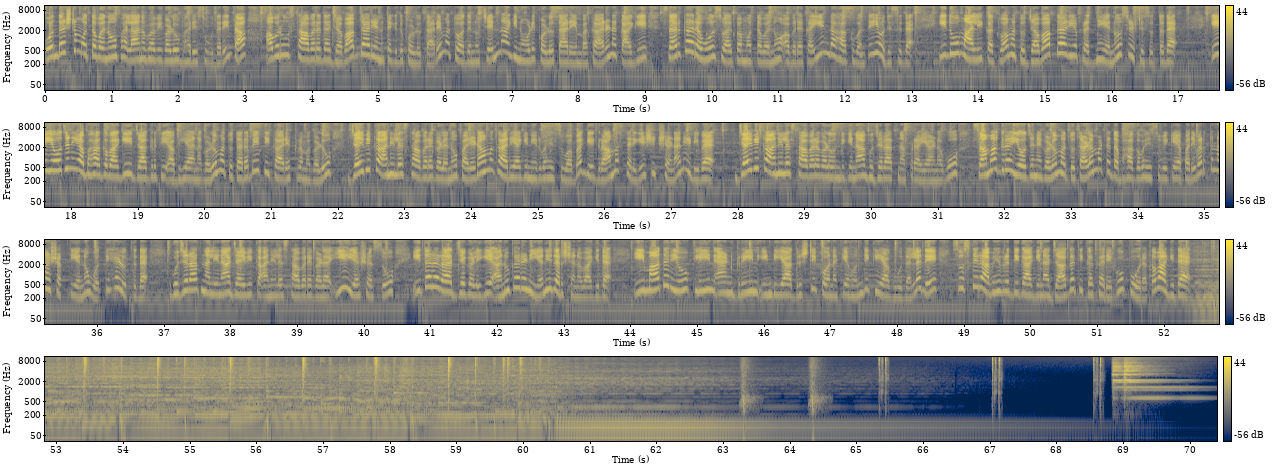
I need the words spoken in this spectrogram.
ಒಂದಷ್ಟು ಮೊತ್ತವನ್ನು ಫಲಾನುಭವಿಗಳು ಭರಿಸುವುದರಿಂದ ಅವರು ಸ್ಥಾವರದ ಜವಾಬ್ದಾರಿಯನ್ನು ತೆಗೆದುಕೊಳ್ಳುತ್ತಾರೆ ಮತ್ತು ಅದನ್ನು ಚೆನ್ನಾಗಿ ನೋಡಿಕೊಳ್ಳುತ್ತಾರೆ ಎಂಬ ಕಾರಣಕ್ಕಾಗಿ ಸರ್ಕಾರವು ಸ್ವಲ್ಪ ಮೊತ್ತವನ್ನು ಅವರ ಕೈಯಿಂದ ಹಾಕುವಂತೆ ಯೋಜಿಸಿದೆ. ಇದು ಮಾಲೀಕತ್ವ ಮತ್ತು ಜವಾಬ್ದಾರಿಯ ಪ್ರಜ್ಞೆಯನ್ನು ಸೃಷ್ಟಿಸುತ್ತದೆ. ಈ ಯೋಜನೆಯ ಭಾಗವಾಗಿ ಜಾಗೃತಿ ಅಭಿಯಾನಗಳು ಮತ್ತು ತರಬೇತಿ ಕಾರ್ಯಕ್ರಮಗಳು ಜೈವಿಕ ಅನಿಲ ಸ್ಥಾವರಗಳನ್ನು ಪರಿಣಾಮಕಾರಿಯಾಗಿ ನಿರ್ವಹಿಸುವ ಬಗ್ಗೆ ಗ್ರಾಮಸ್ಥರಿಗೆ ಶಿಕ್ಷಣ ನೀಡಿವೆ. ಜೈವಿಕ ಅನಿಲ ಸ್ಥಾವರಗಳೊಂದಿಗಿನ ಗುಜರಾತ್ನ ಪ್ರಯಾಣವು ಸಮಗ್ರ ಯೋಜನೆಗಳು ಮತ್ತು ತಳಮಟ್ಟದ ಭಾಗವಹಿಸುವಿಕೆಯ ಪರಿವರ್ತನಾ ಶಕ್ತಿಯನ್ನು ಒತ್ತಿ ಹೇಳುತ್ತದೆ. ಗುಜರಾತ್ನಲ್ಲಿನ ಜೈವಿಕ ಅನಿಲ ಸ್ಥಾವರಗಳ ಈ ಯಶಸ್ಸು ಇತರ ರಾಜ್ಯಗಳಿಗೆ ಅನುಕರಣೀಯ ನಿದರ್ಶನವಾಗಿದೆ. ಈ ಮಾದರಿಯು ಕ್ಲೀನ್ ಆ್ಯಂಡ್ ಗ್ರೀನ್ ಇಂಡಿಯಾ ದೃಷ್ಟಿಕೋನಕ್ಕೆ ಹೊಂದಿಕೆಯಾಗುವುದಲ್ಲದೆ ಸುಸ್ಥಿರ ಅಭಿವೃದ್ಧಿಗಾಗಿನ ಜಾಗತಿಕ ಕರೆಗೂ ಪೂರಕವಾಗಿದೆ.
